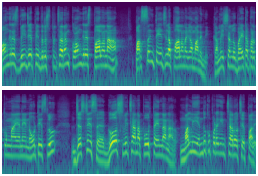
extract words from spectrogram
కాంగ్రెస్ బీజేపీ దృష్టిచారం కాంగ్రెస్ పాలన పర్సంటేజ్ల పాలనగా మారింది. కమిషన్లు బయటపడుతున్నాయనే నోటీసులు జస్టిస్ గోస్ విచారణ పూర్తయిందన్నారు. మళ్ళీ ఎందుకు పొడిగించారో చెప్పాలి.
